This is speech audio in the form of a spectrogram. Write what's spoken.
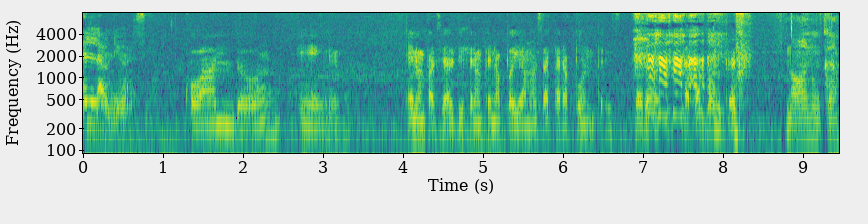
en la universidad. Cuando eh, en un parcial dijeron que no podíamos sacar apuntes, pero sacar apuntes. No, nunca.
